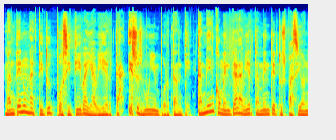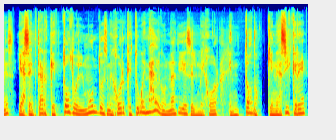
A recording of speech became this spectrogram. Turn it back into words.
Mantén una actitud positiva y abierta, eso es muy importante. También comentar abiertamente tus pasiones y aceptar que todo el mundo es mejor que tú en algo, nadie es el mejor en todo. Quien así cree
